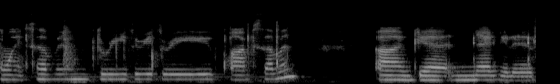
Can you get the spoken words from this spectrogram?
0.73357. I get negative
